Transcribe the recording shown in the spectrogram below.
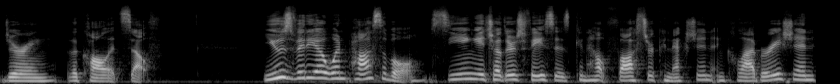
during the call itself. Use video when possible. Seeing each other's faces can help foster connection and collaboration,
